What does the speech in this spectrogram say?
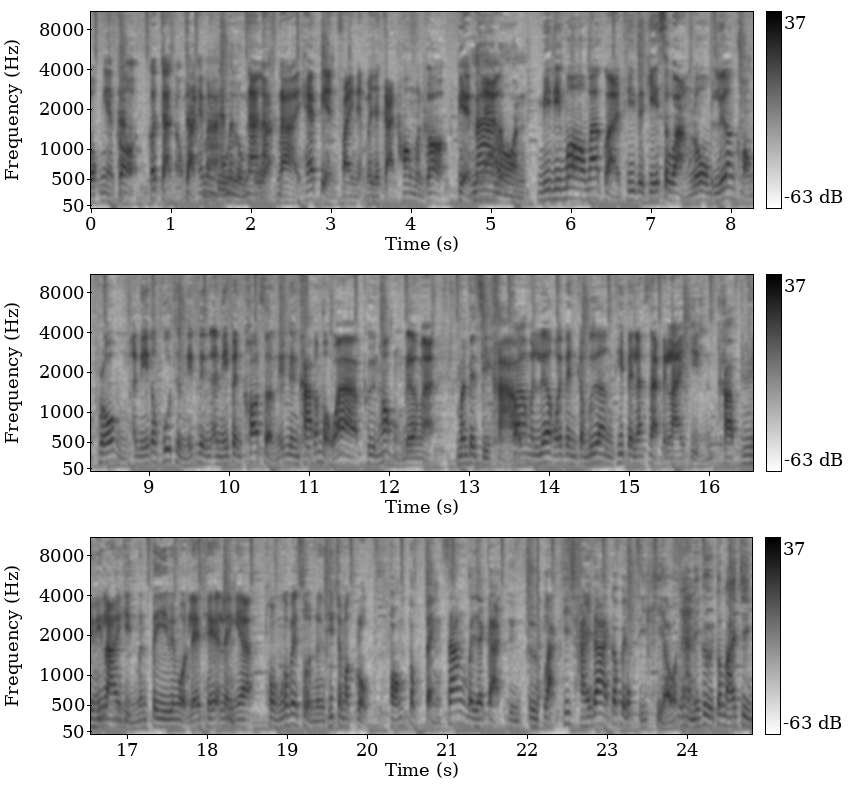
ลกๆเนี่ยก็ก็จัดออกจัมาดให้มันมาดูให้มันลงตัวน่ารักได้แค่เปลี่ยนไฟเนี่ยบรรยากาศห้องมันก็เปลี่ยนไปน่าแล้วนอนมินิมอลมากกว่าที่ตะกี้สว่างโล่งเรื่องของพรม อันนี้ต้องพูดถึงนิดนึง อันนี้เป็นข้อเสริมนิดนึงครัคือบต้องบอกว่าพื้นห้องของเดิมอะ มันเป็นสีขาวฝ้ามันเลือกไว้เป็นกระเบื้องที่เป็นลักษณะเป็นลายหิน ครับทีนี้ลายหินมันตีไปหมดเละเทะอะไรเงี้ย ผมก็เป็นส่วนหนึ่งที่จะมากรบ ของตกแต่งสร้างบรรยากาศอื่นๆ หลักที่ใช้ได้ก็เป็นสีเขียวเนี่ยอันนี้คือต้นไม้จริง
